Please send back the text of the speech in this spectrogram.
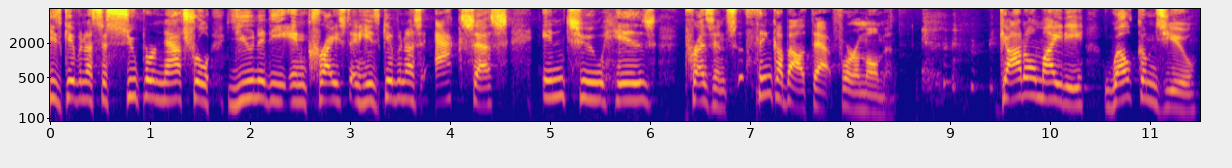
He's given us a supernatural unity in Christ and he's given us access into his presence. Think about that for a moment. God Almighty welcomes you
